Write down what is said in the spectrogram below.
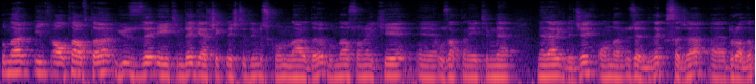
Bunlar ilk 6 hafta yüz yüze eğitimde gerçekleştirdiğimiz konulardı. Bundan sonraki e, uzaktan eğitimle neler gidecek onların üzerinde de kısaca e, duralım.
